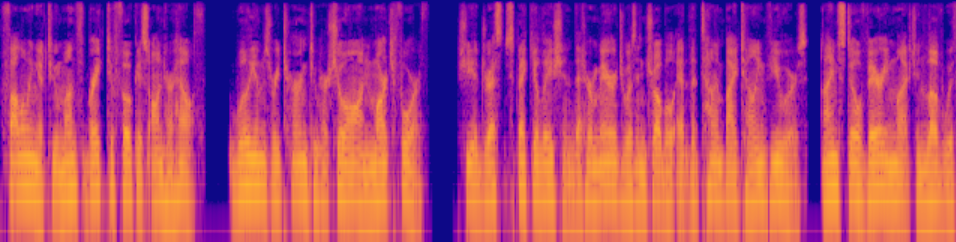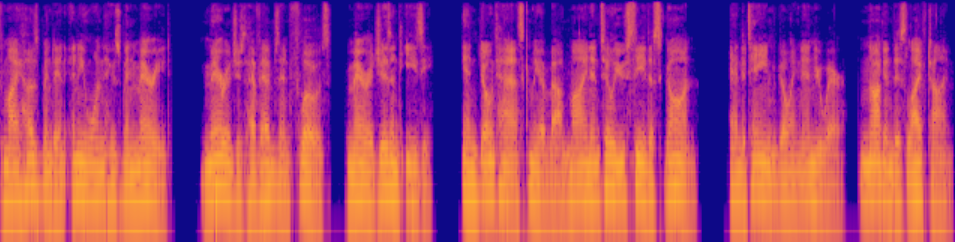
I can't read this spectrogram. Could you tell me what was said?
Following a two-month break to focus on her health, Williams returned to her show on March 4. She addressed speculation that her marriage was in trouble at the time by telling viewers, I'm still very much in love with my husband and anyone who's been married. Marriages have ebbs and flows, marriage isn't easy. And don't ask me about mine until you see this gone and it ain't going anywhere, not in this lifetime.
